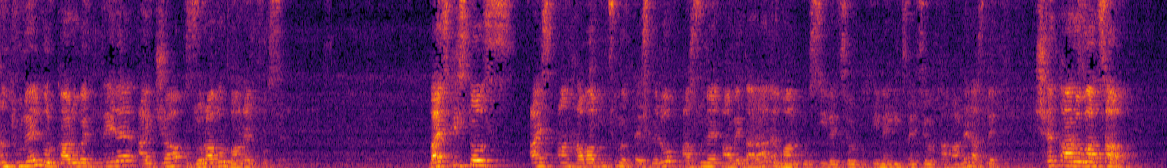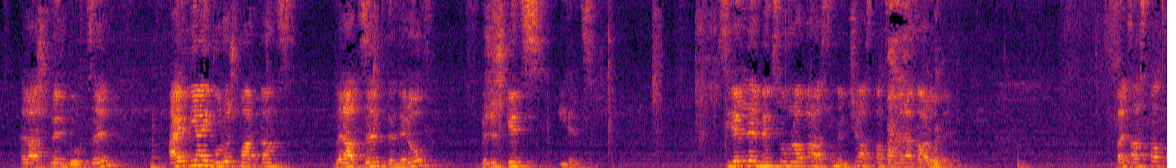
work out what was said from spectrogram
Ընդունել, որ կարող է Տերը այդ չափ զորավոր բաներ խոսել։ Բայց Քրիստոս այս անհավատությունը տեսնելով ասում է ավետարանը Մարկոսի 6-րդ 1-ից 6-րդ համարներ ասում է չկարողացավ հրաշքներ գործել, այլ միայն որոշ մարդկանց վրա ձեռք դներով բժշկեց իրենց։ Սիրելիներ, մենք սովորաբար ասում ենք, չէ, Աստված ամենակարող է։ Բայց Աստված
